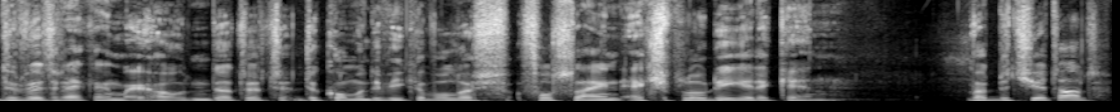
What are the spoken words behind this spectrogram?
er wordt rekening mee houden dat het de komende weken wel eens volslijn exploderen kan. Wat betekent dat?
